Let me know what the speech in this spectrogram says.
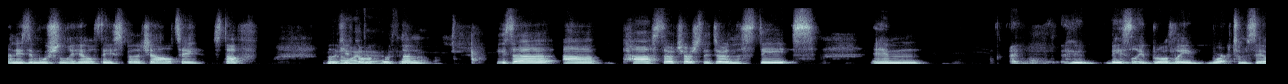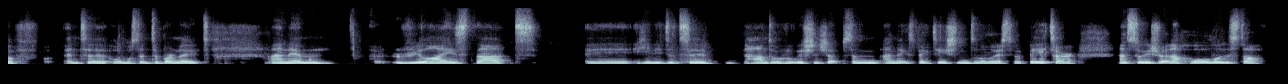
and his emotionally healthy spirituality stuff. No if you've come across him he's a, a pastor, church leader in the States, um, who basically broadly worked himself into almost into burnout and um, realized that uh, he needed to handle relationships and, and expectations and all the rest of it better. And so he's written a whole load of stuff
